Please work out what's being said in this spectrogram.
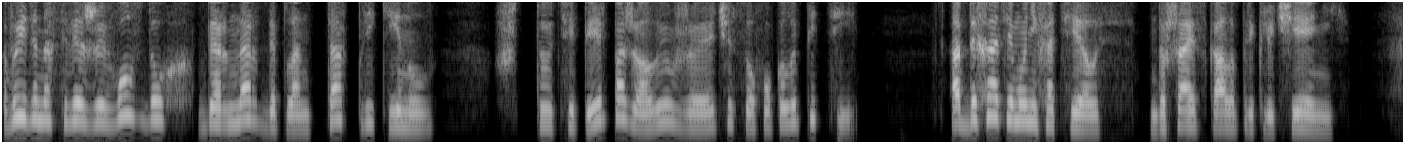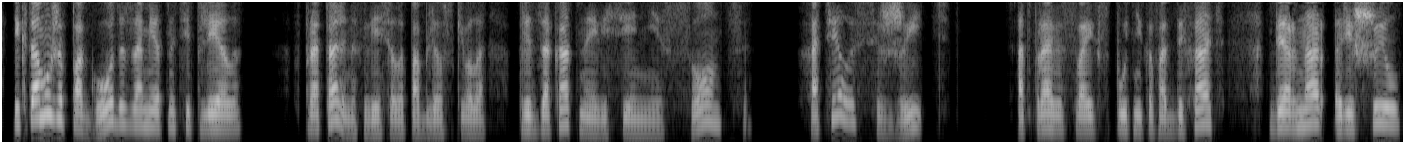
Выйдя на свежий воздух, Бернард де Плантар прикинул, что теперь, пожалуй, уже часов около пяти. Отдыхать ему не хотелось, душа искала приключений, и к тому же погода заметно теплела, проталинах весело поблескивало предзакатное весеннее солнце. Хотелось жить. Отправив своих спутников отдыхать, Бернар решил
